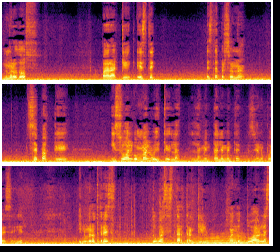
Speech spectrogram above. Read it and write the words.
Número dos, para que este, esta persona sepa que hizo algo malo y que lamentablemente pues ya no puede seguir. Y número tres, tú vas a estar tranquilo. Cuando tú hablas,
